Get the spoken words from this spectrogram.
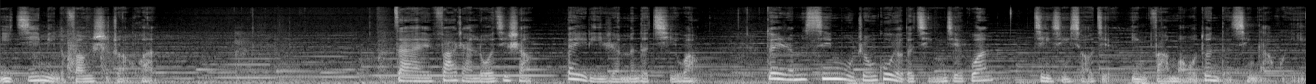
以机敏的方式转换，在发展逻辑上背离人们的期望，对人们心目中固有的情节观。进行消解引发矛盾的情感回应。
